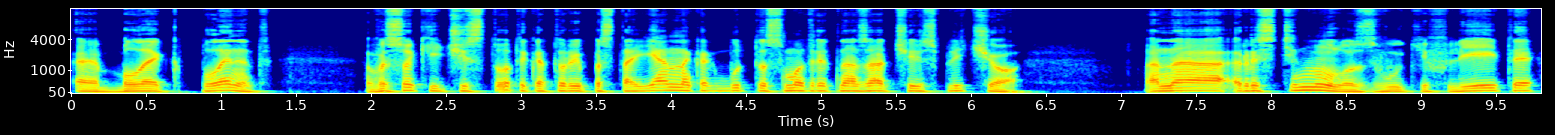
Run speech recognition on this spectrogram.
a Black Planet, высокие частоты, которые постоянно как будто смотрят назад через плечо. Она растянула звуки флейты,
